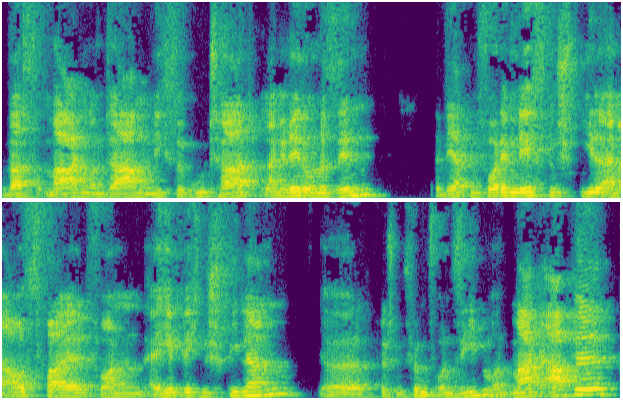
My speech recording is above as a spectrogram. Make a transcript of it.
was Magen und Darm nicht so gut tat. Lange Rede ohne Sinn. Wir hatten vor dem nächsten Spiel einen Ausfall von erheblichen Spielern äh, zwischen fünf und sieben. Und Marc Appel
